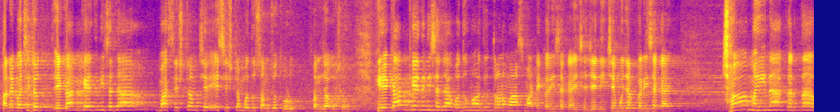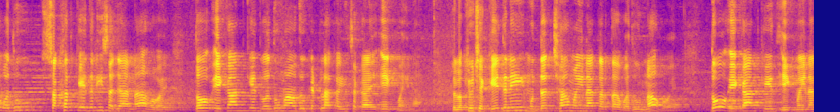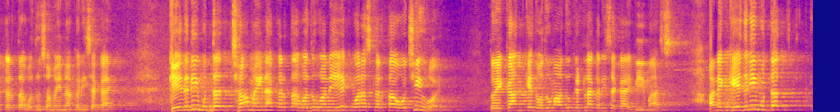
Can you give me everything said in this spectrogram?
અને પછી જો એકાંત કેદની સજામાં સિસ્ટમ છે, એ સિસ્ટમ બધું સમજો થોડું. સમજાવું છું. કે એકાંત કેદની સજા વધુમાં વધુ ત્રણ માસ માટે કરી શકાય છે. જે નીચે મુજબ કરી શકાય. છ મહિના કરતાં વધુ સખત કેદની સજા ન હોય તો એકાંત કેદ વધુમાં વધુ કેટલા કહી શકાય? એક મહિના. તો લખ્યું છે, કેદની મુદ્દત છ મહિના કરતાં વધુ ન હોય તો એકાંત કેદ એક મહિના કરતાં વધુ સમય ન કરી શકાય. કેદની મુદ્દત છ મહિના કરતાં વધુ અને એક વર્ષ કરતાં ઓછી હોય તો એકાંત કેદ વધુમાં વધુ કેટલા કરી શકાય? બે માસ. અને કેદની મુદ્દત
